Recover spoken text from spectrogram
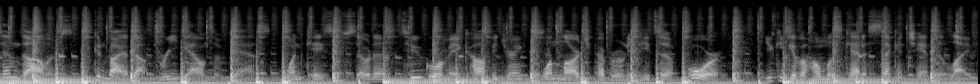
$10, you can buy about 3 gallons of gas, 1 case of soda, 2 gourmet coffee drinks, 1 large pepperoni pizza, or you can give a homeless cat a second chance at life.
